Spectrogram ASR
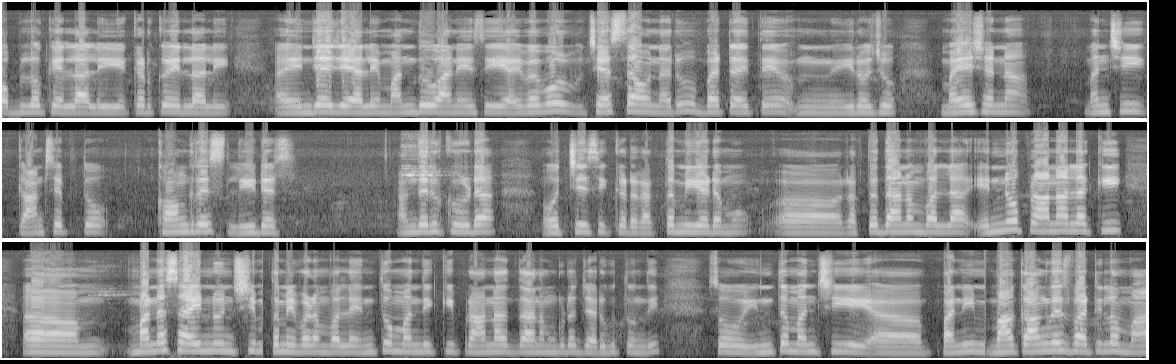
పబ్లోకి వెళ్ళాలి ఎక్కడికో వెళ్ళాలి ఎంజాయ్ చేయాలి మందు అనేసి ఏవేవో చేస్తూ ఉన్నారు. బట్ అయితే ఈరోజు మహేష్ అన్న మంచి కాన్సెప్ట్తో కాంగ్రెస్ లీడర్స్ అందరూ కూడా వచ్చేసి ఇక్కడ రక్తం ఇవ్వడము రక్తదానం వల్ల ఎన్నో ప్రాణాలకి మన సైడ్ నుంచి రక్తం ఇవ్వడం వల్ల ఎంతో మందికి ప్రాణదానం కూడా జరుగుతుంది. సో ఇంత మంచి పని మా కాంగ్రెస్ పార్టీలో మా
